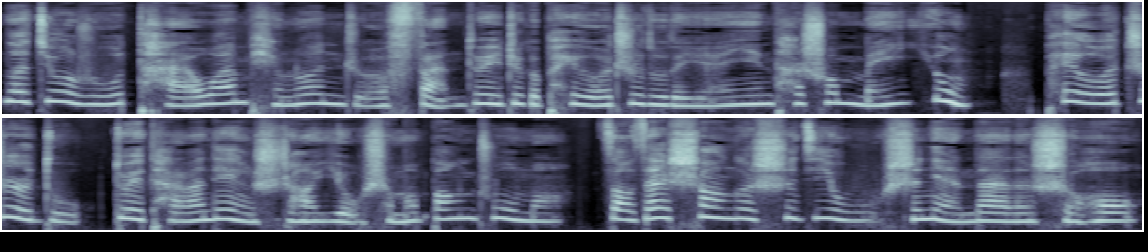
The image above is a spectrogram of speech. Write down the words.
那就如台湾评论者反对这个配额制度的原因，他说没用。配额制度对台湾电影市场有什么帮助吗？早在上个世纪五十年代的时候，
